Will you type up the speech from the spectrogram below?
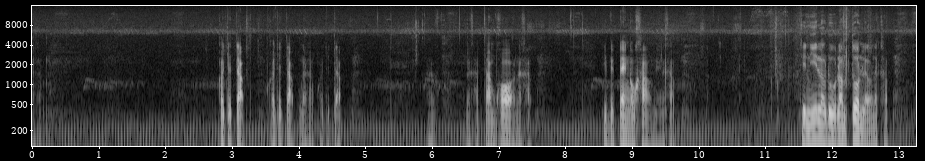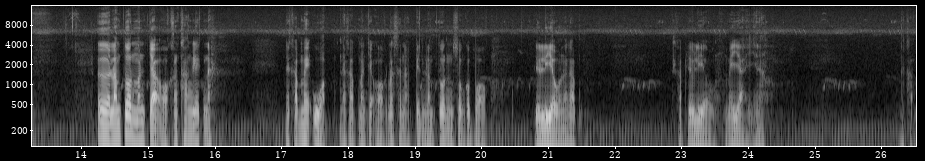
นะครับเขาจะจับเขาจะจับนะครับเขาจะจับนะครับ ตามข้อนะครับ ที่เป็นแป้งขาวๆเนี่ยนะครับ ทีนี้เราดูลำต้นแล้วนะครับ เออลำต้นมันจะออกค่อนข้างเล็กนะนะครับ ไม่อวบนะครับ มันจะออกลักษณะเป็นลำต้นทรงกระบอกเรียวๆนะครับ นะครับเรียวๆ ไม่ใหญ่นะนะครับ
